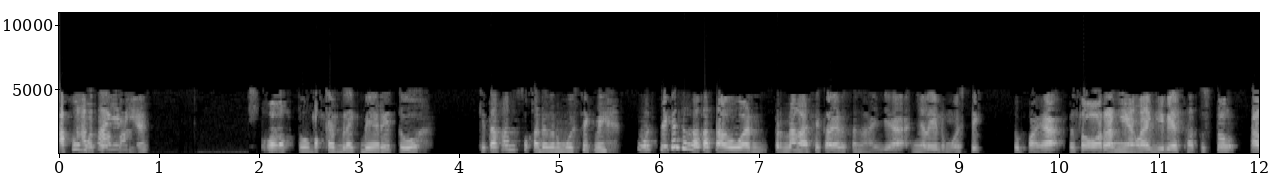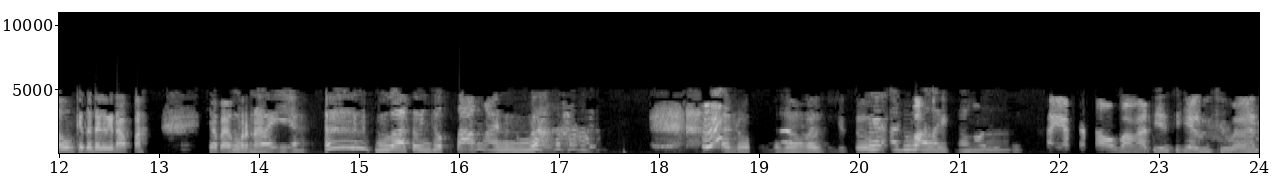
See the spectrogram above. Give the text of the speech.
Aku mau tanya nih ya. Waktu pakai BlackBerry tuh, kita kan suka denger musik nih. Musik kan suka ketahuan. Pernah gak sih kalian sengaja nyalain musik supaya seseorang yang lagi lihat status tuh tahu kita dengerin apa? Siapa yang Sumpah, pernah? Iya. Gua tunjuk tangan gua. Aduh, sama gitu. Kayak aduh alay banget. kayak ketawa banget ya sih kayak lucu banget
